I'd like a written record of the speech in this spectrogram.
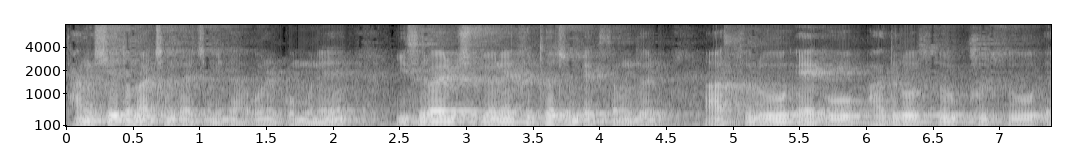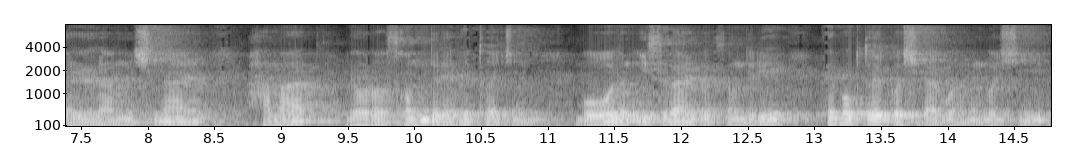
당시에도 마찬가지입니다. 오늘 본문에 이스라엘 주변에 흩어진 백성들 아수르, 에구, 바드로스, 구수, 엘람, 시날, 하맛 여러 섬들에 흩어진 모든 이스라엘 백성들이 회복될 것이라고 하는 것이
